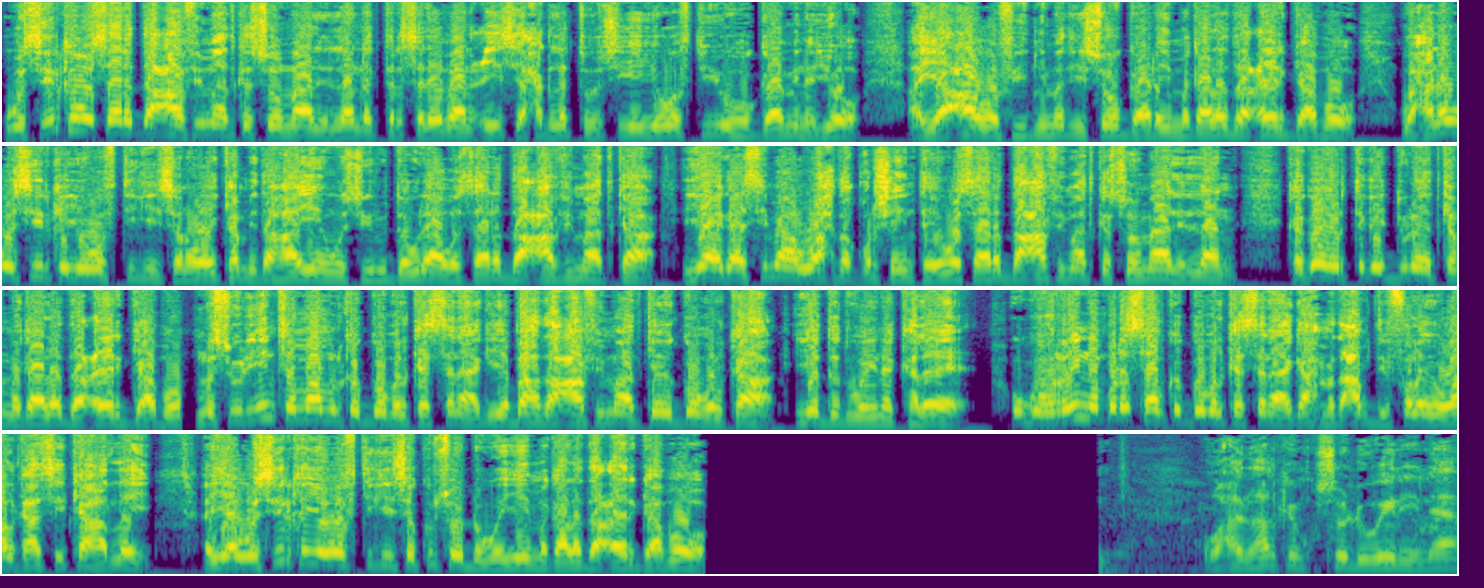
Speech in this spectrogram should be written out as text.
wasiirka wasaaradda caafimaadka somalilan doctor saleebaan ciise xagla toosiye iyo wafdii uu hogaaminayo ayaa caawa fiidnimadii soo gaadhay magaalada ceer gaabo. Waxaana wasiirka iyo wafdigiisana oo ay ka mid ahaayeen wasiiru dowlaha wasaaradda caafimaadka. Iyo agaasimaha waaxda qorshaynta ee wasaaradda caafimaadka somalilan kaga hortegay duleedka magaalada ceer gaabo. Mas'uuliyiinta maamulka gobolka sanaag iyo bahda caafimaadka ee gobolka iyo dadweyne kale ugu horreyna barasaabka gobolka sanaag axmed cabdi falay oo halkaasi ka hadlay ayaa wasiirka iyo wafdigiisa ku soo dhoweeyey magaalada ceer gaabo waxaynu halkan ku soo dhowaynaynaa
